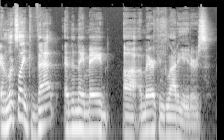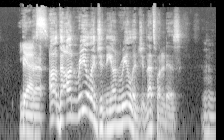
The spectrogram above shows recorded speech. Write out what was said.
It looks like that, and then they made uh, American Gladiators. Yes, The, oh, the Unreal Engine. The Unreal Engine. That's what it is. It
